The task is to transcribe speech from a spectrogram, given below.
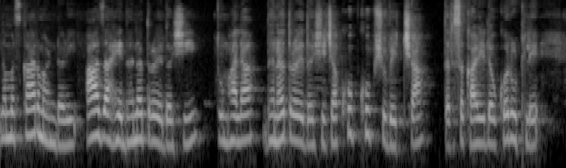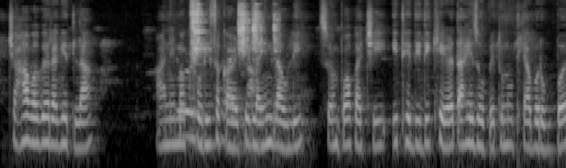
नमस्कार मंडळी आज आहे धनत्रयोदशी. तुम्हाला धनत्रयोदशीच्या खूप खूप शुभेच्छा. तर सकाळी लवकर उठले चहा वगैरे घेतला आणि मग थोडी सकाळची लाईन लावली स्वयंपाकाची. इथे दिदी खेळत आहे झोपेतून उठल्याबरोबर.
